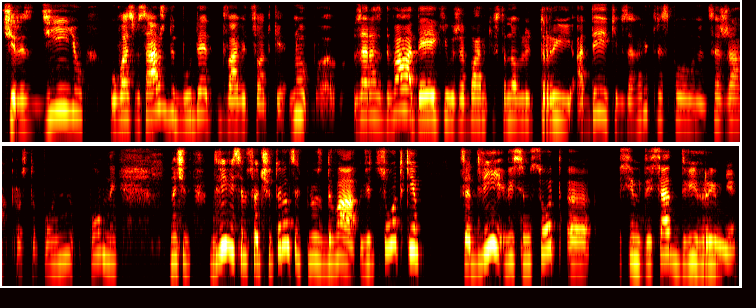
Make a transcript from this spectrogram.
через дію, у вас завжди буде 2%. Ну, е, Зараз 2, а деякі вже банки встановлюють 3, а деякі взагалі 3,5. Це жах просто повний. Значить, 2814 плюс 2% це 2872 гривні.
